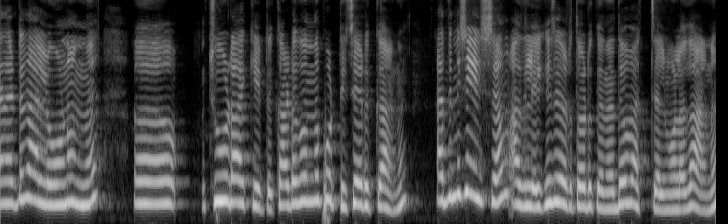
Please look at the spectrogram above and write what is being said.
എന്നിട്ട് നല്ലോണം ഒന്ന് ചൂടാക്കിയിട്ട് കടുകൊന്ന് പൊട്ടിച്ചെടുക്കുകയാണ് അതിനുശേഷം അതിലേക്ക് ചേർത്ത് കൊടുക്കുന്നത് വറ്റൽമുളകാണ്.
